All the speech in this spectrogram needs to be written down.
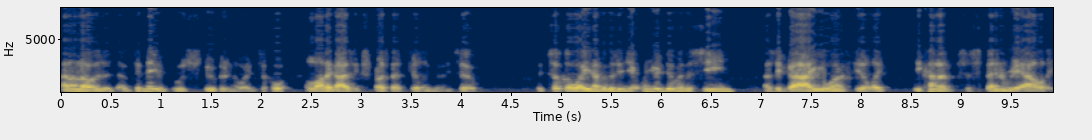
I don't know. It, to me, it was stupid in a way. It took, a lot of guys expressed that feeling to me too. It took away, you know, because when you're, when you're doing the scene as a guy, you want to feel like you kind of suspend reality.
